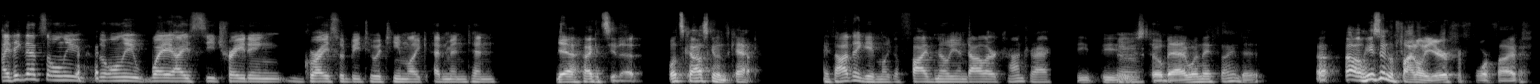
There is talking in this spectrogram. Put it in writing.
I think that's the only the only way I see trading Greiss would be to a team like Edmonton. Yeah, I can see that. What's Koskinen's cap? I thought they gave him like a five million dollar contract. BP Yeah. was so bad when they signed it. Uh, oh, he's in the final year for four or five.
